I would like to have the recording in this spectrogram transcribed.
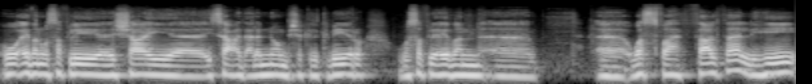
وايضا وصف لي شاي آه، يساعد على النوم بشكل كبير ووصف لي ايضا آه، آه، وصفه ثالثه اللي هي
